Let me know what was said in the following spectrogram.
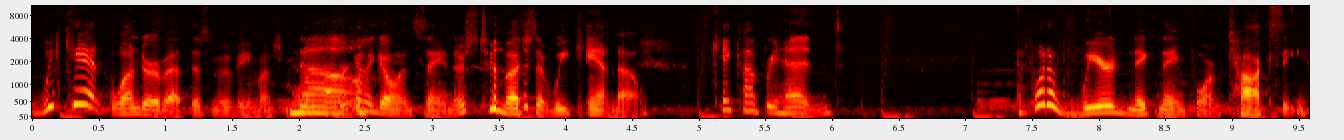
We can't wonder about this movie much more. 'cause We're gonna go insane. There's too much that we can't know. Can't comprehend. And what a weird nickname for him, Toxie.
